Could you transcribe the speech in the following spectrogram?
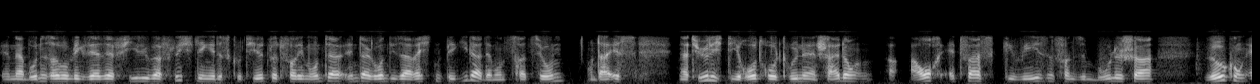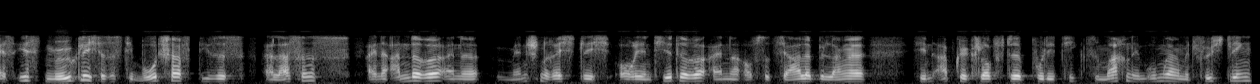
in der Bundesrepublik sehr, sehr viel über Flüchtlinge diskutiert wird vor dem Hintergrund dieser rechten Pegida-Demonstration. Und da ist natürlich die rot-rot-grüne Entscheidung auch etwas gewesen von symbolischer Wirkung. Es ist möglich, das ist die Botschaft dieses Erlasses, eine andere, eine menschenrechtlich orientiertere, eine auf soziale Belange hin abgeklopfte Politik zu machen im Umgang mit Flüchtlingen.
